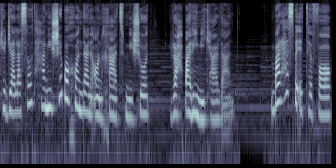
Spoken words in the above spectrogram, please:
که جلسات همیشه با خواندن آن ختم می شد رهبری می کردند. بر حسب اتفاق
